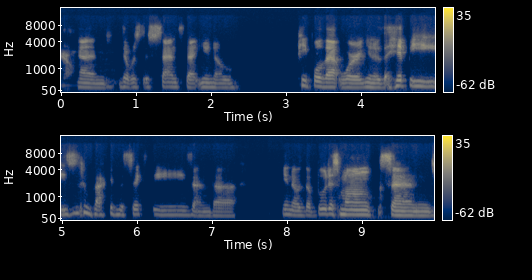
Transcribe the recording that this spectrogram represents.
Yeah. And there was this sense that, you know, people that were, you know, the hippies back in the 60s and the, you know, the Buddhist monks and,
